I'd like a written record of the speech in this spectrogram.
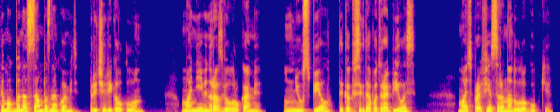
ты мог бы нас сам познакомить», — причирикал клон. Маневин развел руками. «Он не успел? Ты, как всегда, поторопилась?» Мать профессора надула губки.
